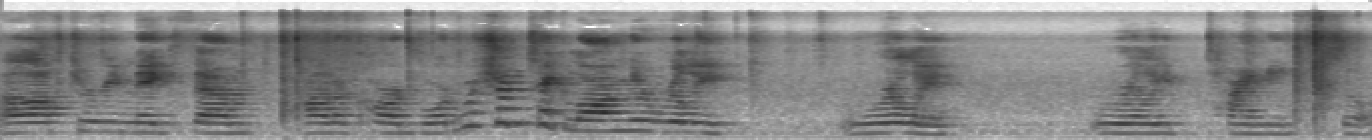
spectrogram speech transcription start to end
I'll have to remake them out of cardboard, which shouldn't take long. They're really, really, really tiny. So,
